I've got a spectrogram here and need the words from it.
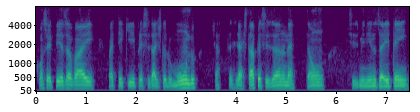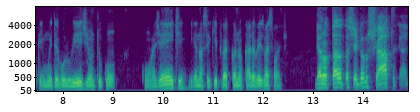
com certeza vai vai ter que precisar de todo mundo, já, já está precisando, né? Então, esses meninos aí têm tem muito a evoluir junto com, com a gente e a nossa equipe vai ficando cada vez mais forte. Garotada tá chegando chata, cara.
